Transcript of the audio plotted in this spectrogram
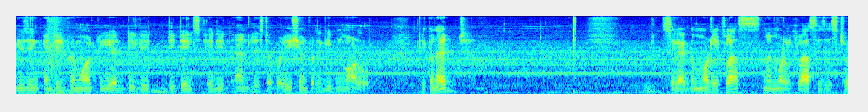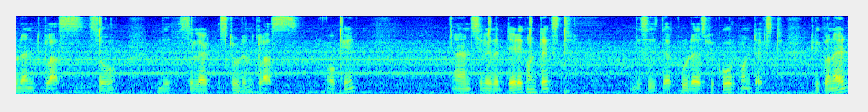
using entity framework create delete details edit and list operation for the given model. Click on add. Select the model class. My model class is a student class. So the select student class. Okay. And select the data context. This is the CRUD ASP core context. Click on add.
